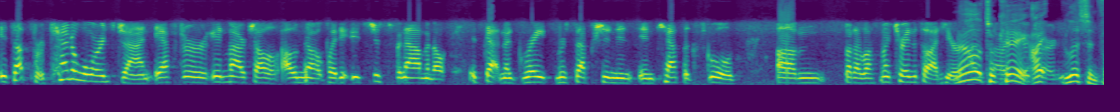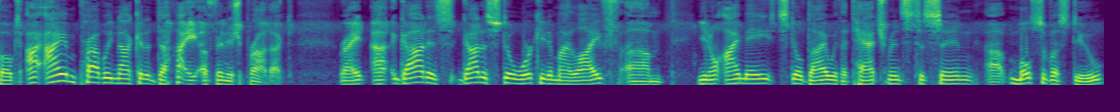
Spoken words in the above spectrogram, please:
it's up for ten awards, John. After in March, I'll I'll know, but it, it's just phenomenal. It's gotten a great reception in, in Catholic schools. Um, but I lost my train of thought here. No, I'm it's okay. I, listen, folks, I, I am probably not going to die a finished product, right? Uh, God is God is still working in my life. Um, you know, I may still die with attachments to sin. Uh, most of us do.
